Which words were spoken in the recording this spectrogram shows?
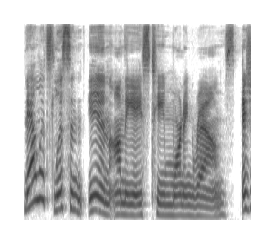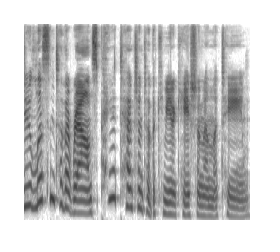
Now let's listen in on the ACE team morning rounds. As you listen to the rounds, pay attention to the communication in the team.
